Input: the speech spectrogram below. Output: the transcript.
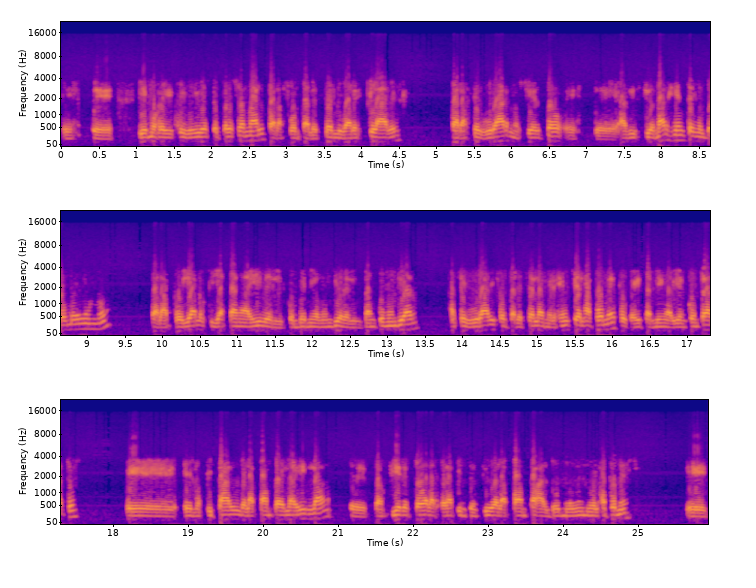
este, y hemos redistribuido este personal para fortalecer lugares claves para asegurar, ¿no es cierto?, este, adicionar gente en el Domo 1 para apoyar a los que ya están ahí del convenio mundial, del Banco Mundial, asegurar y fortalecer la emergencia del japonés, porque ahí también habían contratos. Eh, el hospital de la Pampa de la isla eh, transfiere toda la terapia intensiva de la Pampa al Domo 1 del japonés, eh,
